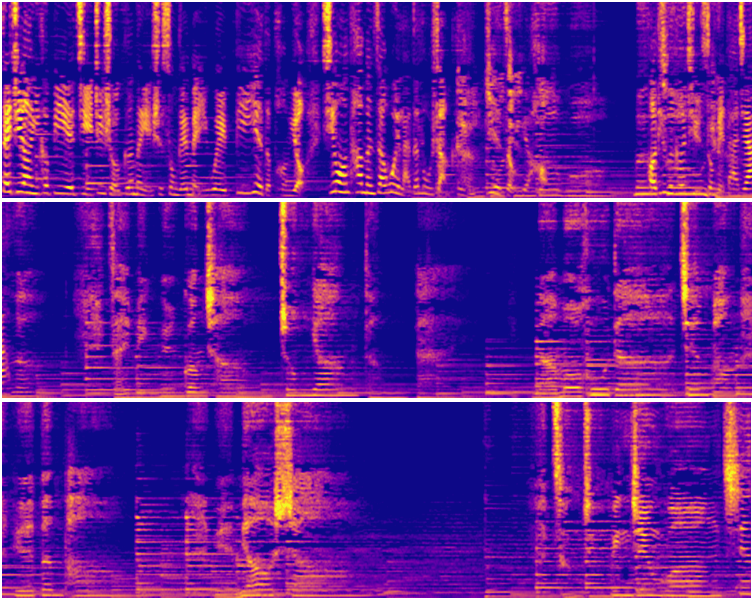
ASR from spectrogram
在这样一个毕业季，这首歌呢也是送给每一位毕业的朋友，希望他们在未来的路上可以越走越好。好听的歌曲送给大家。在命运广场中央等，那模糊的肩膀越奔跑越渺小。曾经并肩往前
